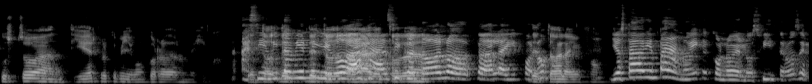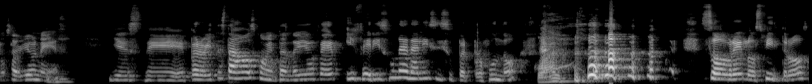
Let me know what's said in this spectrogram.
justo antier creo que me llegó un correo de Aeroméxico. De Así a to- mí de- también de me todo- llegó, ajá, ajá, de así toda- con todo lo- toda la info, de ¿no? toda la info. Yo estaba bien paranoica con lo de los filtros de los aviones. Ujú. Y este, pero ahorita estábamos comentando yo, Fer, y Fer hizo un análisis súper profundo ¿Cuál? sobre los filtros,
